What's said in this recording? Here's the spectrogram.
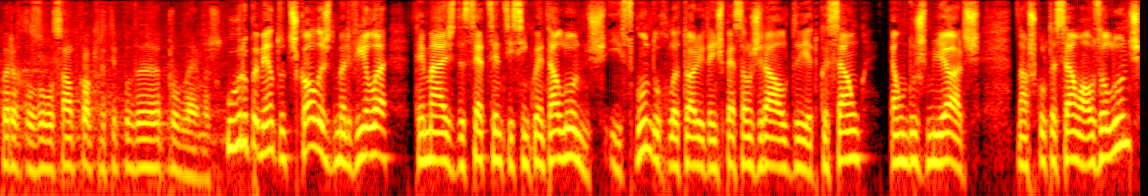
para a resolução de qualquer tipo de problemas. O agrupamento de escolas de Marvila tem mais de 750 alunos e, segundo o relatório da Inspeção-Geral de Educação, é um dos melhores. Na auscultação aos alunos,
